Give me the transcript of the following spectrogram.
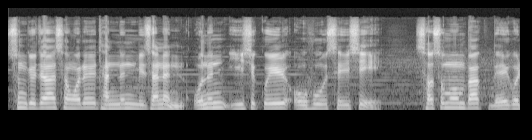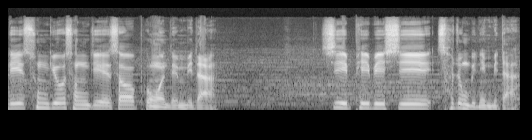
순교자 성화를 닫는 미사는 오는 29일 오후 3시 서소문 밖 내거리 순교 성지에서 봉헌됩니다. CPBC 서종빈입니다.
